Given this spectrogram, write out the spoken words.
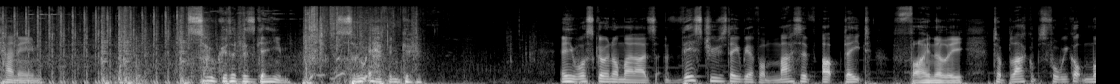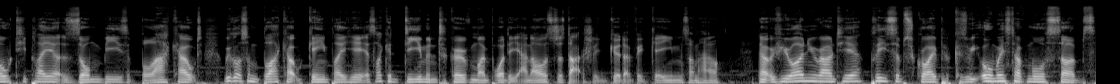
can aim. So good at this game. So effing good. Hey, what's going on my lads? This Tuesday we have a massive update, finally, to Black Ops 4. We got multiplayer, zombies, blackout. We got some blackout gameplay here. It's like a demon took over my body and I was just actually good at the game somehow. Now, if you are new around here, please subscribe because we almost have more subs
